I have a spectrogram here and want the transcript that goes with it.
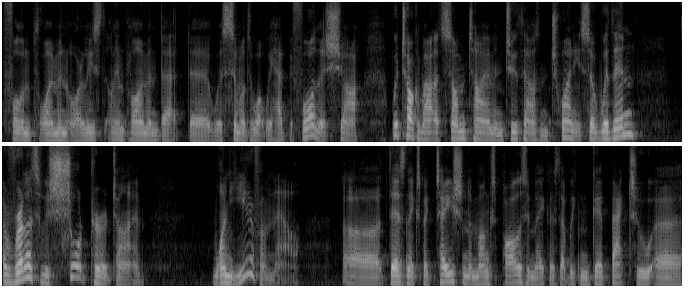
full employment or at least unemployment that uh, was similar to what we had before this shock. We're talking about at some time in 2020. So within a relatively short period of time, one year from now, uh, there's an expectation amongst policymakers that we can get back to uh,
